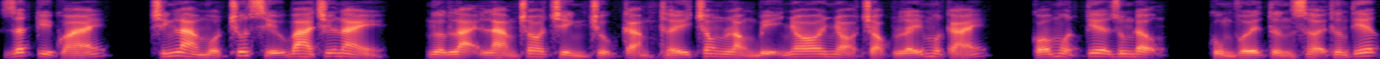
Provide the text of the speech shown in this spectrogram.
rất kỳ quái chính là một chút xíu ba chữ này ngược lại làm cho trình trục cảm thấy trong lòng bị nho nhỏ chọc lấy một cái có một tia rung động cùng với từng sợi thương tiếc.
